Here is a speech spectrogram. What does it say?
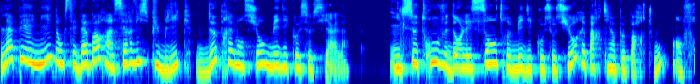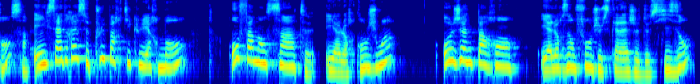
La PMI, donc, c'est d'abord un service public de prévention médico-sociale. Il se trouve dans les centres médico-sociaux répartis un peu partout en France et il s'adresse plus particulièrement aux femmes enceintes et à leurs conjoints, aux jeunes parents et à leurs enfants jusqu'à l'âge de 6 ans,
